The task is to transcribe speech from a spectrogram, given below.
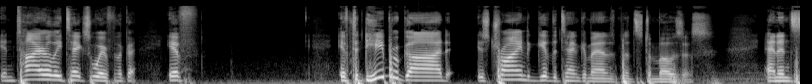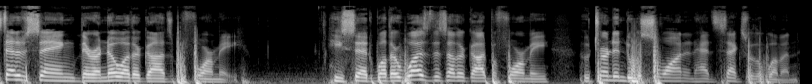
entirely takes away from the if If the Hebrew God is trying to give the Ten Commandments to Moses, and instead of saying, There are no other gods before me, he said, Well, there was this other God before me who turned into a swan and had sex with a woman.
